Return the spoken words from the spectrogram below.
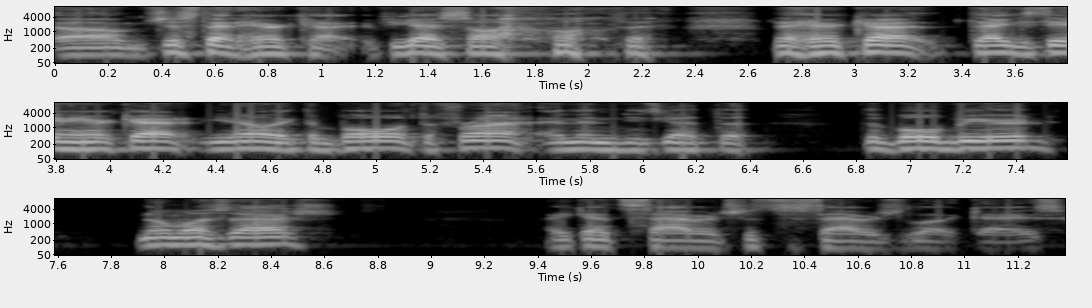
Um, just that haircut. If you guys saw the, the haircut, Dagestani haircut, you know, like the bowl at the front, and then he's got the the bowl beard, no mustache. Like that's savage. It's a savage look, guys.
